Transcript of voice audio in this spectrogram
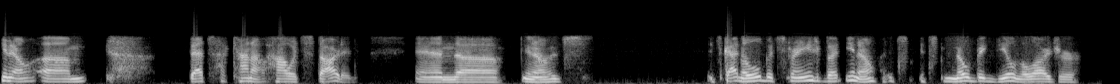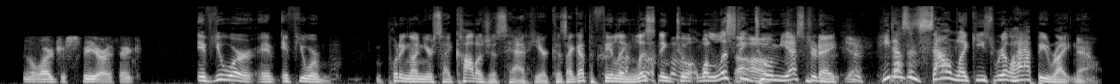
you know, um, that's kind of how it started, and uh, you know, it's it's gotten a little bit strange, but you know, it's it's no big deal in the larger in the larger sphere. I think. If you were if, if you were putting on your psychologist hat here, because I got the feeling listening to him, well listening to Uh-oh. him yesterday, Yeah. he doesn't sound like he's real happy right now.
